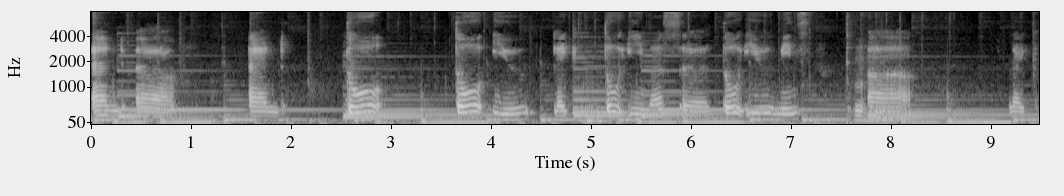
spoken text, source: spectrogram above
And, uh, and と、という、like と言います。Uh, という means, mhm. uh, like,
